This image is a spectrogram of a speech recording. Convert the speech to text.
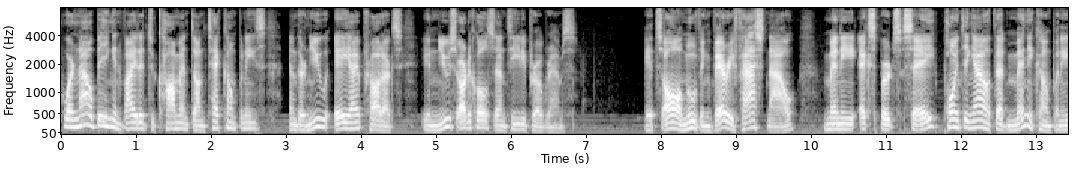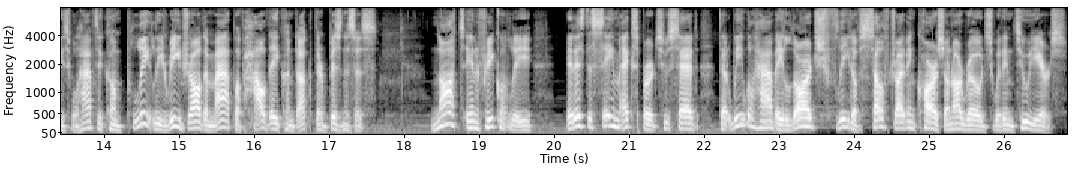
who are now being invited to comment on tech companies and their new AI products in news articles and TV programs. It's all moving very fast now, many experts say, pointing out that many companies will have to completely redraw the map of how they conduct their businesses. Not infrequently, it is the same experts who said that we will have a large fleet of self driving cars on our roads within two years.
